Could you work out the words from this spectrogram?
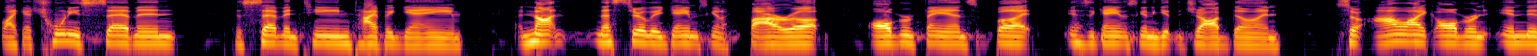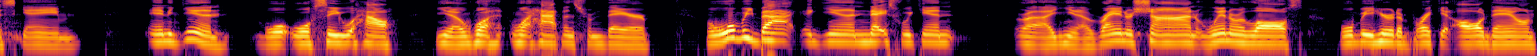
like a 27 to 17 type of game. Not necessarily a game that's going to fire up Auburn fans, but it's a game that's going to get the job done. So I like Auburn in this game. And again, we'll, we'll see how, you know, what, what happens from there. But we'll be back again next weekend. Uh, you know, rain or shine, win or loss, we'll be here to break it all down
